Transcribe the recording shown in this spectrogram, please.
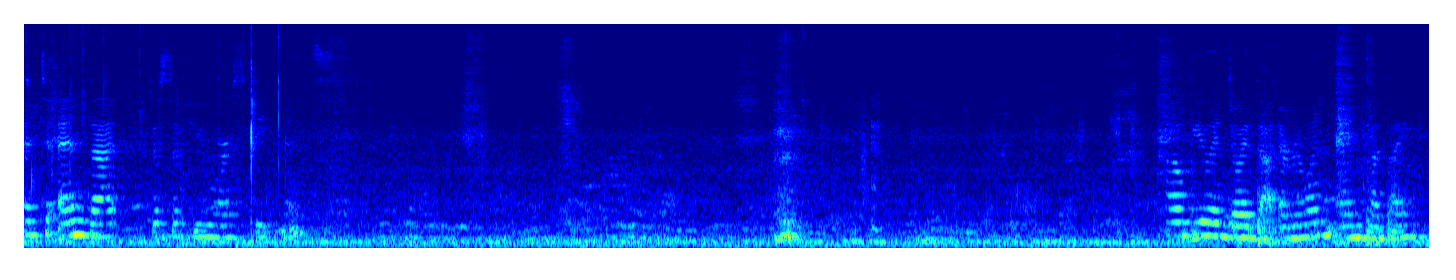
And to end that, just a few more statements. I hope you enjoyed that, everyone, and Tatay.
